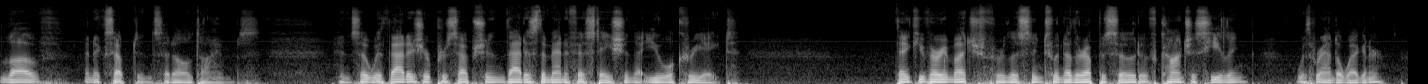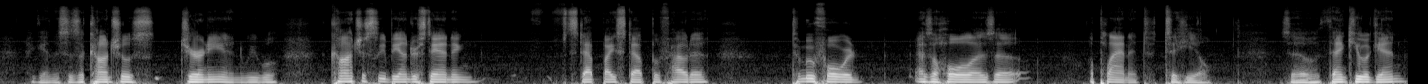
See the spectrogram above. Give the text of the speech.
love, and acceptance at all times. And so, with that as your perception, that is the manifestation that you will create. Thank you very much for listening to another episode of Conscious Healing with Randall Wegener. Again, this is a conscious journey, and we will consciously be understanding step by step of how to to move forward as a whole, as a a planet to heal. So thank you again.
